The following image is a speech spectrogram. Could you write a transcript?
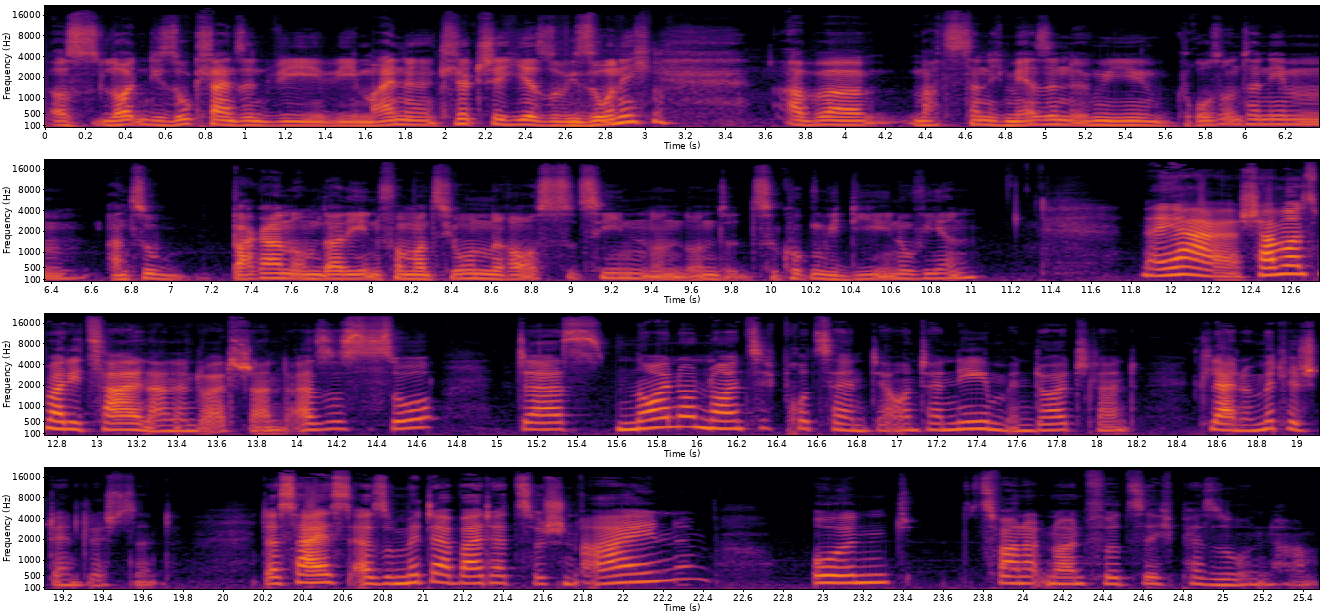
aus Leuten, die so klein sind wie, wie meine Klitsche hier sowieso nicht. Aber macht es dann nicht mehr Sinn, irgendwie Großunternehmen anzubaggern, um da die Informationen rauszuziehen und, und zu gucken, wie die innovieren? Naja, schauen wir uns mal die Zahlen an in Deutschland. Also es ist so, dass 99 Prozent der Unternehmen in Deutschland klein- und mittelständlich sind. Das heißt also Mitarbeiter zwischen einem und 249 Personen haben.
